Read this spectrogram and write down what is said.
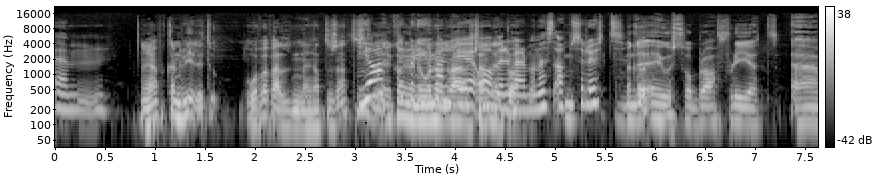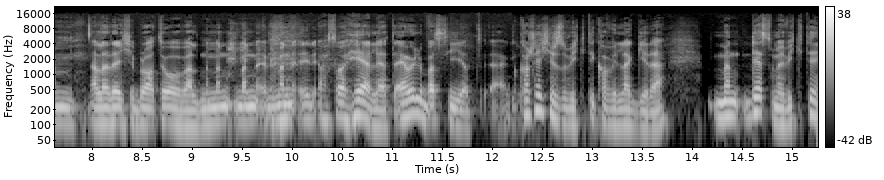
Um, ja, Kan det bli litt overveldende, rett og slett? Ja, det, det blir jo veldig overveldende. Absolutt. Men det er jo så bra fordi at um, Eller det er ikke bra at det er overveldende, men, men, men altså, helhet Jeg vil jo bare si at kanskje ikke er det så viktig hva vi legger i det, men det som er viktig,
